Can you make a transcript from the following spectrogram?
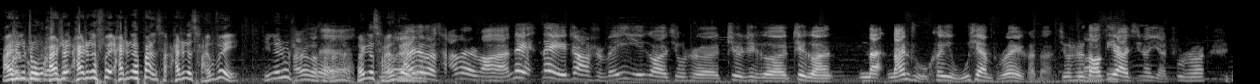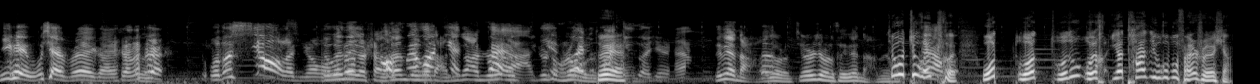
还是个重，还是还是个废，还是个半残，还是个残废，应该说还是个残废，还是个残废，还是个残废状态。那那一仗是唯一一个，就是就这个这个男男主可以无限 break 的，就是到第二季的演出时候，你可以无限 break，可能是我都笑了，你知道吗？就跟那个闪三最后打那个暗之一直圣兽的，对，恶心人，随便打的，就是其实就是随便打的，就就很蠢。我我我都我要他如果不反水，想。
